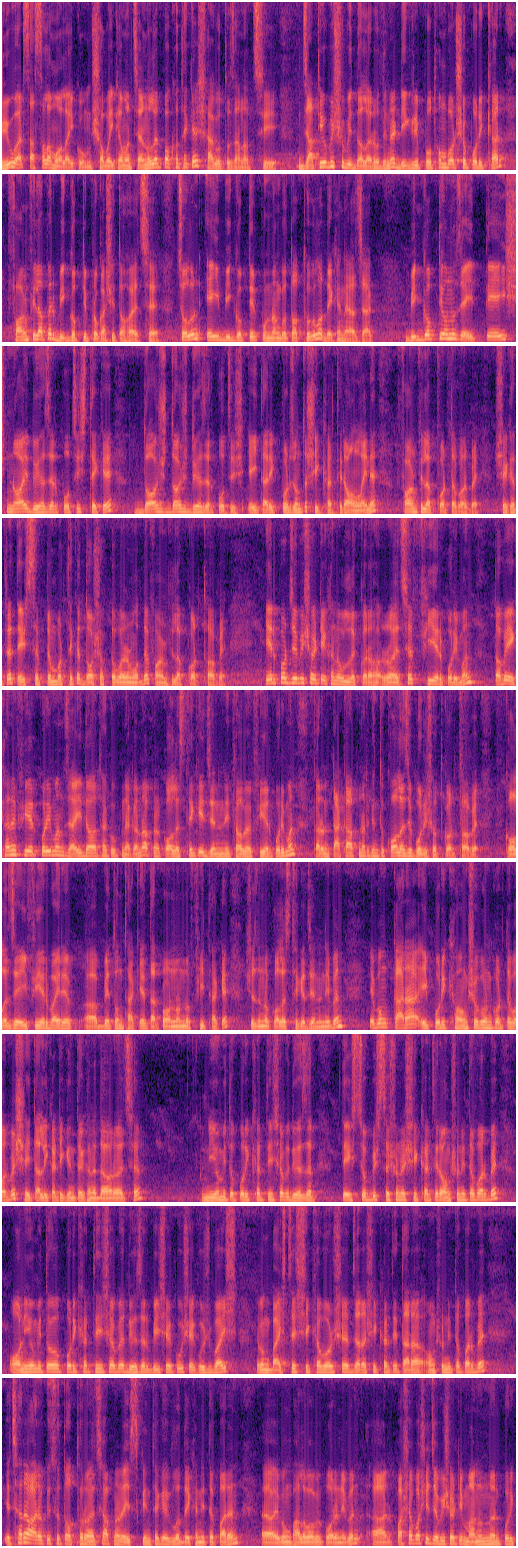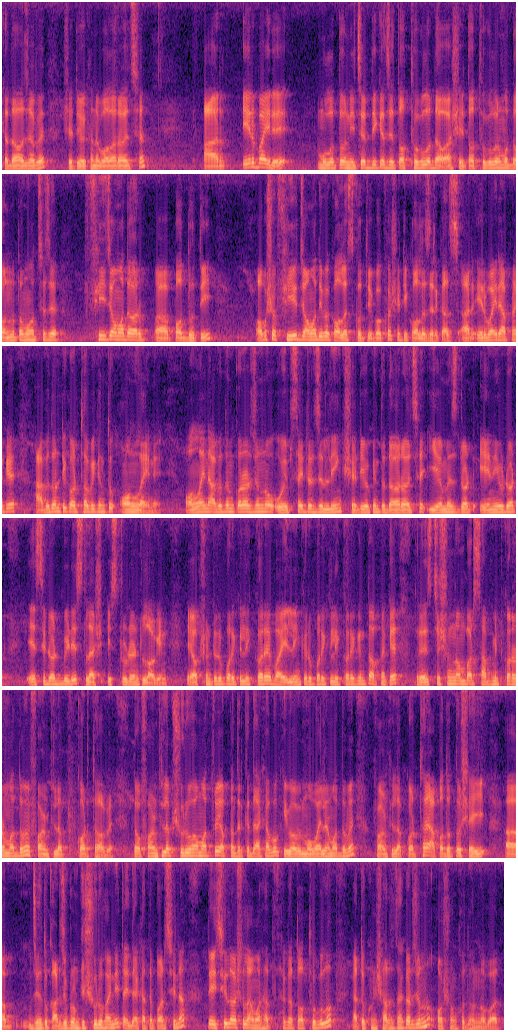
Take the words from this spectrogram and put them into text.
Viewers, আসসালামু আলাইকুম। সবাইকে আমার চ্যানেলের পক্ষ থেকে স্বাগত জানাচ্ছি। জাতীয় বিশ্ববিদ্যালয়ের অধীনে ডিগ্রি প্রথম বর্ষ পরীক্ষার ফর্ম ফিল বিজ্ঞপ্তি প্রকাশিত হয়েছে। চলুন এই বিজ্ঞপ্তির পূর্ণাঙ্গ তথ্যগুলো দেখে নেওয়া যাক। বিজ্ঞপ্তি অনুযায়ী তেইশ নয় দুই থেকে দশ দশ দুই এই তারিখ পর্যন্ত শিক্ষার্থীরা অনলাইনে ফর্ম ফিল করতে পারবে। সেক্ষেত্রে তেইশ সেপ্টেম্বর থেকে দশ অক্টোবরের মধ্যে ফর্ম ফিল করতে হবে। এরপর যে বিষয়টি এখানে উল্লেখ করা রয়েছে ফিয়ের পরিমাণ, তবে এখানে ফিয়ের পরিমাণ যাই দেওয়া থাকুক না কেন, আপনার কলেজ থেকেই জেনে নিতে হবে ফিয়ের পরিমাণ, কারণ টাকা আপনার কিন্তু কলেজে পরিশোধ করতে হবে। কলেজে এই ফি এর বাইরে বেতন থাকে, তারপর অন্যান্য ফি থাকে, সেজন্য কলেজ থেকে জেনে নেবেন। এবং কারা এই পরীক্ষা অংশগ্রহণ করতে পারবে, সেই তালিকাটি কিন্তু এখানে দেওয়া রয়েছে। নিয়মিত পরীক্ষার্থী হিসাবে দুই হাজার তেইশ চব্বিশ সেশনের শিক্ষার্থীরা অংশ নিতে পারবে। অনিয়মিত পরীক্ষার্থী হিসাবে দুই হাজার বিশ একুশ একুশ বাইশ এবং বাইশ তেইশ শিক্ষাবর্ষের যারা শিক্ষার্থী, তারা অংশ নিতে পারবে। এছাড়া আরও কিছু তথ্য রয়েছে, আপনারা স্ক্রিন থেকে এগুলো দেখে নিতে পারেন এবং ভালোভাবে পড়ে নেবেন। আর পাশাপাশি যে বিষয়টি মান উন্নয়ন পরীক্ষা দেওয়া যাবে, সেটিও এখানে বলা রয়েছে। আর এর বাইরে মূলত নিচের দিকে যে তথ্যগুলো দেওয়া, সেই তথ্যগুলোর মধ্যে অন্যতম হচ্ছে যে ফি জমা দেওয়ার পদ্ধতি। অবশ্য ফি জমা দিবে কলেজ কর্তৃপক্ষ, সেটি কলেজের কাজ। আর এর বাইরে আপনাকে আবেদনটি করতে হবে কিন্তু অনলাইনে অনলাইনে আবেদন করার জন্য ওয়েবসাইটের যে লিঙ্ক সেটিও কিন্তু দেওয়া রয়েছে EMS dot NU dot AC dot BD slash student log in এই অপশনটির উপরে ক্লিক করে বা এই লিঙ্কের উপরে ক্লিক করে কিন্তু আপনাকে রেজিস্ট্রেশন নাম্বার সাবমিট করার মাধ্যমে ফর্ম ফিল আপ করতে হবে। তো ফর্ম ফিল আপ শুরু হওয়া মাত্রই আপনাদেরকে দেখাবো কীভাবে মোবাইলের মাধ্যমে ফর্ম ফিল আপ করতে হয়। আপাতত সেই যেহেতু কার্যক্রমটি শুরু হয়নি, তাই দেখাতে পারছি না। তো এই ছিল আসলে আমার হাতে থাকা তথ্যগুলো। এতক্ষণ সাথে থাকার জন্য অসংখ্য ধন্যবাদ।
